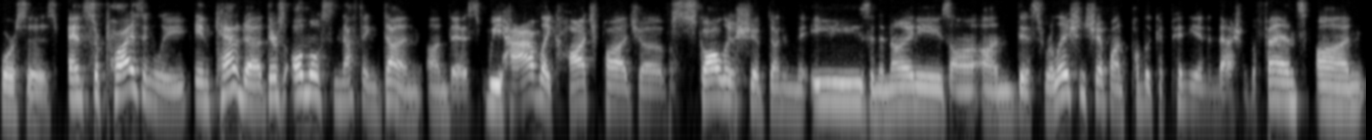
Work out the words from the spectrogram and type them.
forces. And surprisingly, in Canada, there's almost nothing done on this. We have like hodgepodge of scholarship done in the 80s and the 90s on, on this relationship, on public opinion and national defense, on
